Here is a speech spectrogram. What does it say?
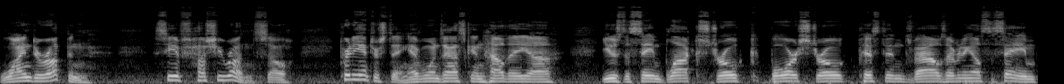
wind her up and see if how she runs. So pretty interesting. Everyone's asking how they uh, use the same block stroke, bore stroke, pistons, valves, everything else the same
